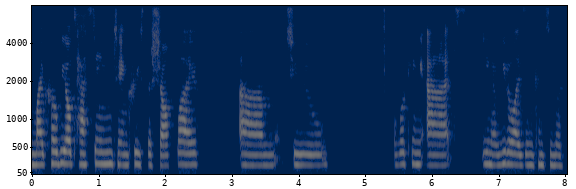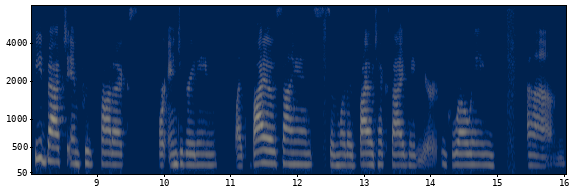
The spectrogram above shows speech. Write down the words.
microbial testing to increase the shelf life, um, to looking at you know utilizing consumer feedback to improve products or integrating like bioscience so more like biotech side maybe you're growing um,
